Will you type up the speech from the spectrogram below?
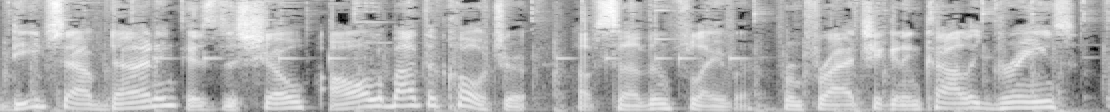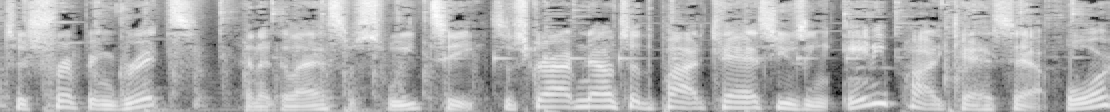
Deep South Dining is the show all about the culture of Southern flavor, from fried chicken and collard greens to shrimp and grits and a glass of sweet tea. Subscribe now to the podcast using any podcast app or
